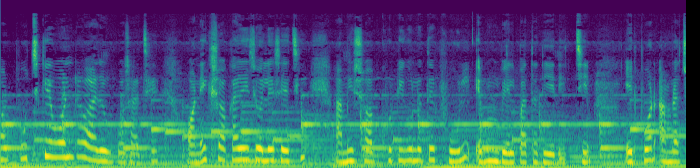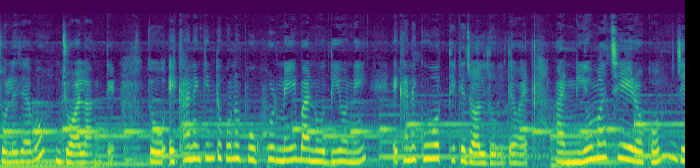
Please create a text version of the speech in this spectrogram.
আমার পুচকে বোনটাও আজ উপোস আছে। অনেক সকালে চলে এসেছি। আমি সব খুঁটিগুলোতে ফুল এবং বেলপাতা দিয়ে দিচ্ছি। এরপর আমরা চলে যাব জল আনতে। তো এখানে কিন্তু কোনো পুকুর নেই বা নদীও নেই। এখানে কুয়োর থেকে জল তুলতে হয়। আর নিয়ম আছে এরকম যে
